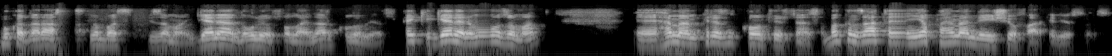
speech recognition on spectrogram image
Bu kadar aslında basit bir zaman. Genelde oluyorsa olaylar kullanıyoruz. Peki gelelim o zaman e, hemen present continuous tense. Bakın zaten yapı hemen değişiyor fark ediyorsunuz.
